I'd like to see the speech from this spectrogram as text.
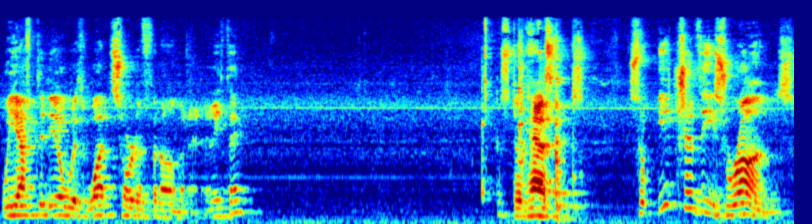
we have to deal with what sort of phenomena? Anything? Stochastics. So each of these runs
